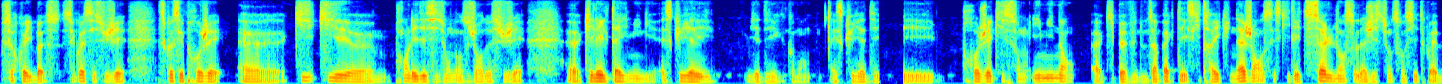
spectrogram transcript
sur quoi il bosse, c'est quoi ses sujets, c'est quoi ses projets, euh, qui, prend les décisions dans ce genre de sujet, quel est le timing, est-ce qu'il y a il y a des comment Est-ce qu'il y a des, projets qui sont imminents, euh, qui peuvent nous impacter? Est-ce qu'il travaille avec une agence? Est-ce qu'il est seul dans la gestion de son site web?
